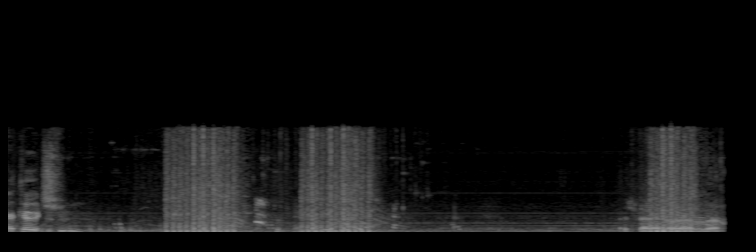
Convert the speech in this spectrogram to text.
Inner cooch. They're trying to go around.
